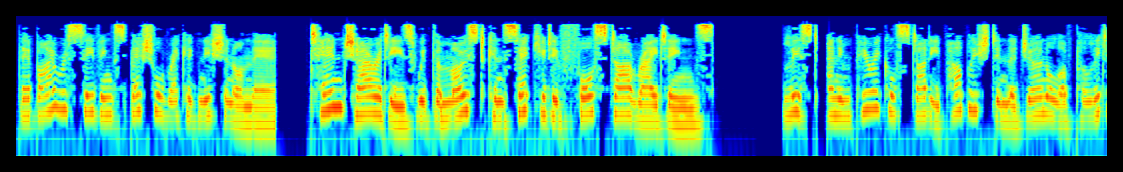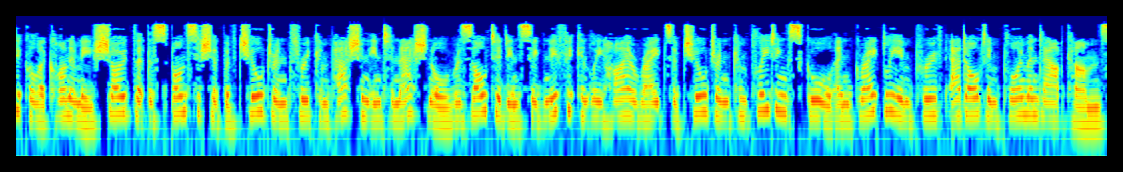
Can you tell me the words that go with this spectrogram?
thereby receiving special recognition on their 10 charities with the most consecutive four-star ratings list. An empirical study published in the Journal of Political Economy showed that the sponsorship of children through Compassion International resulted in significantly higher rates of children completing school and greatly improved adult employment outcomes.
